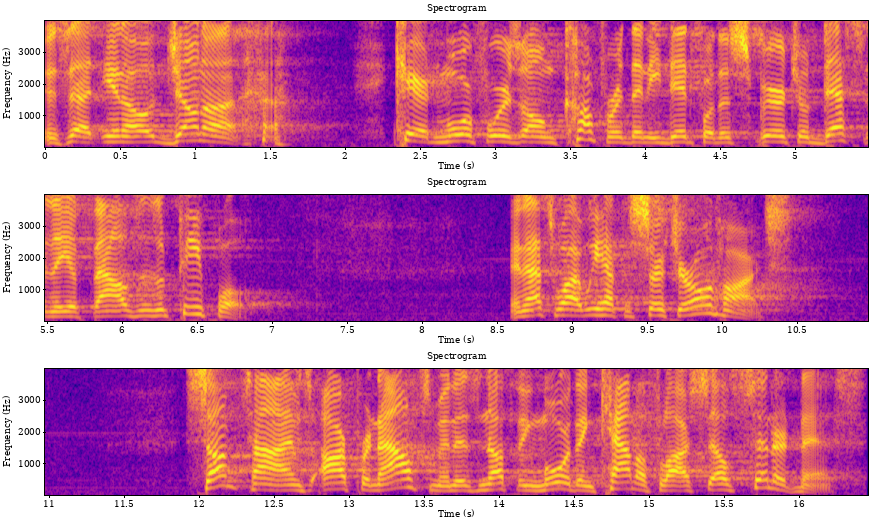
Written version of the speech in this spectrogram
is that, you know, Jonah cared more for his own comfort than he did for the spiritual destiny of thousands of people. And that's why we have to search our own hearts. Sometimes our pronouncement is nothing more than camouflage self centeredness,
